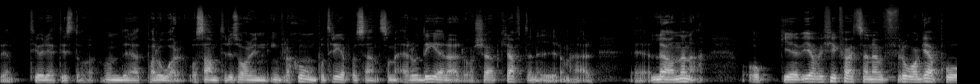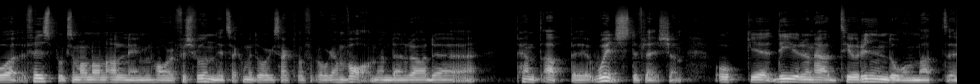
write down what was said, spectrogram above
rent teoretiskt då, under ett par år och samtidigt så har du en inflation på 3% som eroderar då köpkraften i de här eh, lönerna. Och eh, ja, vi fick faktiskt en fråga på Facebook som av någon anledning har försvunnit så jag kommer inte ihåg exakt vad frågan var men den rörde pent up eh, wage deflation. Och eh, det är ju den här teorin då om att eh,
